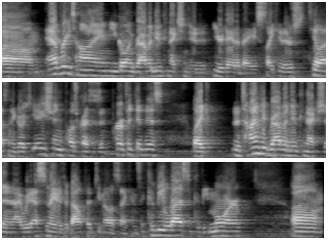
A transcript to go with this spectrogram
Um, every time you go and grab a new connection to your database, like there's TLS negotiation, Postgres isn't perfect at this. Like the time to grab a new connection, I would estimate is about 50 milliseconds. It could be less, it could be more. Um,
